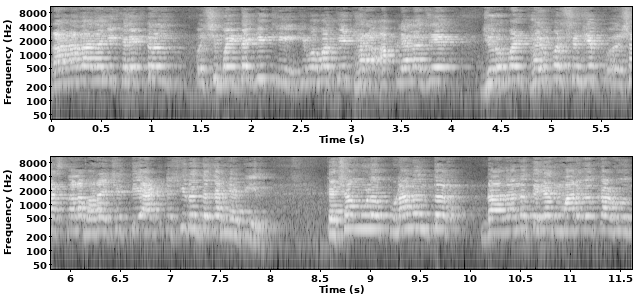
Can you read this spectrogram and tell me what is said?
राणादादांनी कलेक्टर पशी बैठक घेतली की बाबा ते ठराव आपल्याला जे झिरो पॉईंट फाईव्ह पर्सेंट जे शासनाला भरायचे ते आठ कशी रद्द करण्यात येईल? त्याच्यामुळं पुन्हा नंतर दादानं त्याच्यात मार्ग काढून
